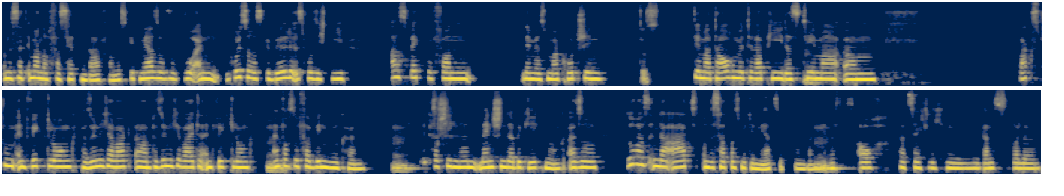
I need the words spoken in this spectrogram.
und es hat immer noch Facetten davon. Es geht mehr so, wo ein größeres Gebilde ist, wo sich die Aspekte von, nehmen wir es mal Coaching, das Thema Tauchen mit Therapie, das mhm. Thema ähm, Wachstum, Entwicklung, persönlicher, äh, persönliche Weiterentwicklung mhm. einfach so verbinden können mhm. mit verschiedenen Menschen der Begegnung. Also sowas in der Art und es hat was mit dem Meer zu tun bei mhm. mir. Das ist auch tatsächlich eine ganz tolle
